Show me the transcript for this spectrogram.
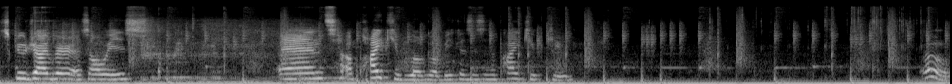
screwdriver as always, and a Pi Cube logo because this is a PiCube cube. Oh.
